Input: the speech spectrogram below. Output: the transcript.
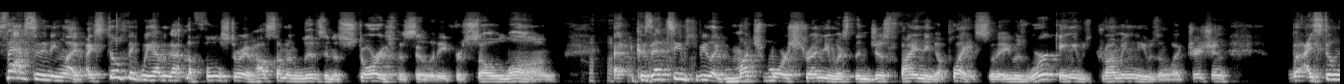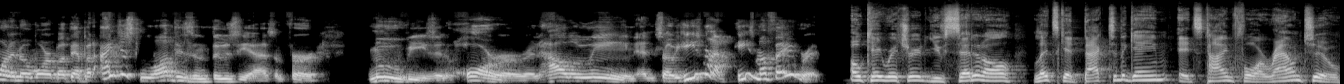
fascinating life. I still think we haven't gotten the full story of how someone lives in a storage facility for so long, because uh, that seems to be like much more strenuous than just finding a place. So he was working, he was drumming, he was an electrician, but I still want to know more about that. But I just love his enthusiasm for movies and horror and Halloween, and so he's my he's my favorite. Okay, Richard, you've said it all. Let's get back to the game. It's time for round two.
